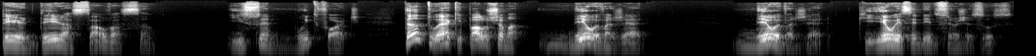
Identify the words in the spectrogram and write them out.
perder a salvação. Isso é muito forte. Tanto é que Paulo chama meu evangelho, meu evangelho, que eu recebi do Senhor Jesus.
